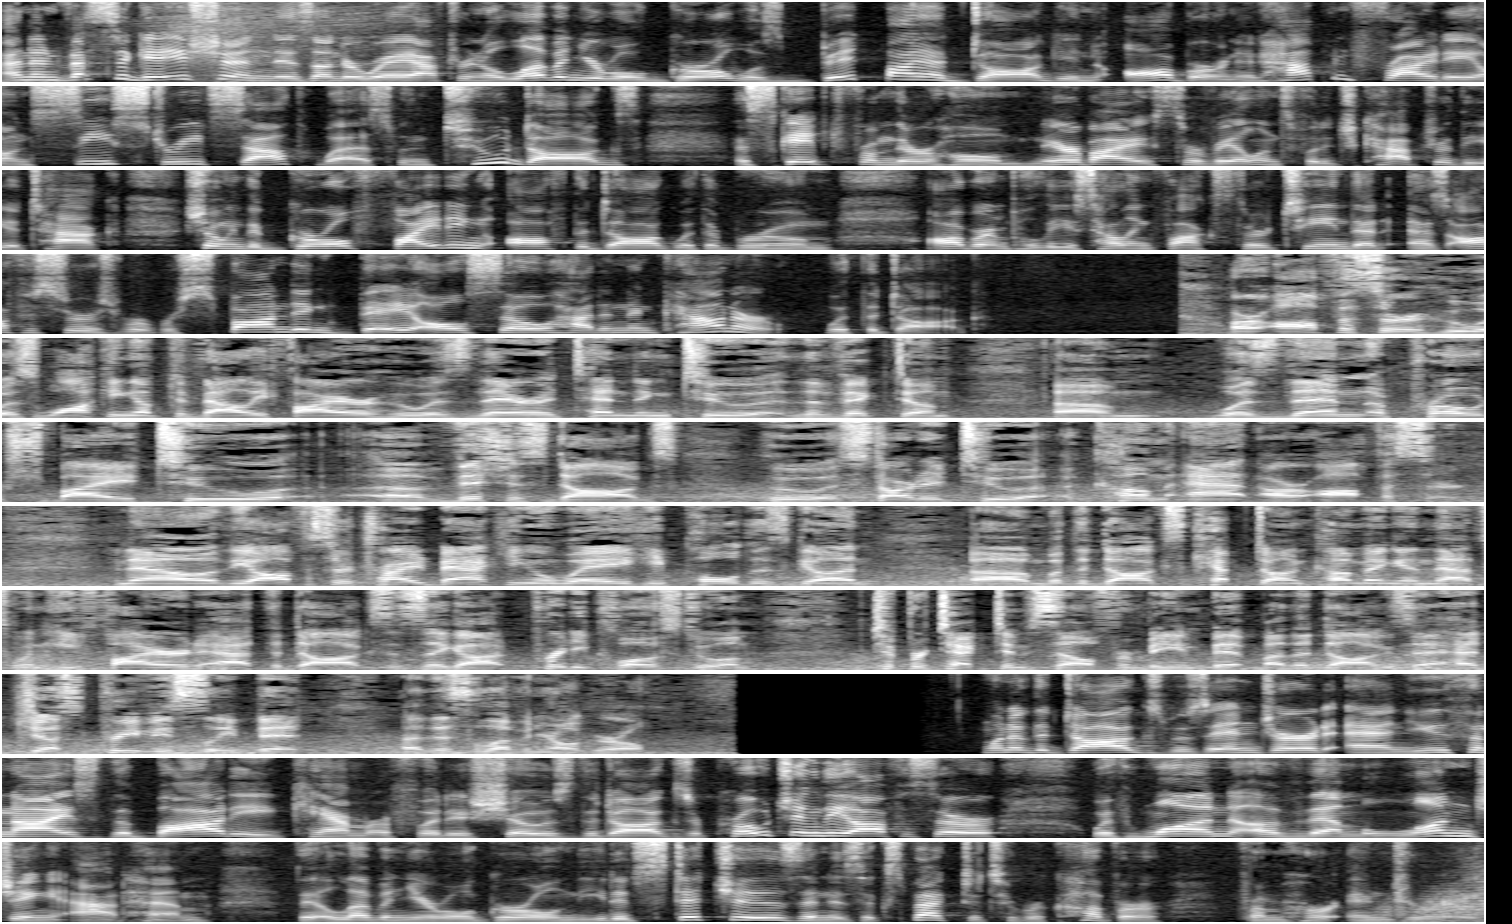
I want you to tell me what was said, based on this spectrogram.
An investigation is underway after an 11-year-old girl was bit by a dog in Auburn. It happened Friday on C Street Southwest when two dogs escaped from their home. Nearby surveillance footage captured the attack, showing the girl fighting off the dog with a broom. Auburn police telling Fox 13 that as officers were responding, they also had an encounter with the dog. Our officer who was walking up to Valley Fire, who was there attending to the victim, um, was then approached by two uh, vicious dogs who started to come at our officer. Now, the officer tried backing away. He pulled his gun, um, but the dogs kept on coming, and that's when he fired at the dogs as they got pretty close to him to protect himself from being bit by the dogs that had just previously bit uh, this 11 year old girl. One of the dogs was injured and euthanized. The body camera footage shows the dogs approaching the officer with one of them lunging at him. The 11 year old girl needed stitches and is expected to recover from her injury.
